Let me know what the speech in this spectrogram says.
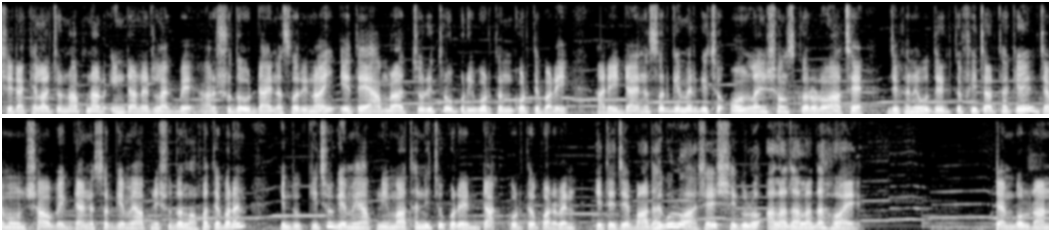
সেটা খেলার জন্য আপনার ইন্টারনেট লাগবে, আর শুধু ডাইনোসরই নয়, এতে আমরা চরিত্র পরিবর্তন করতে পারি। আর এই ডাইনোসর গেমের কিছু অনলাইন সংস্করণও আছে, যেখানে অতিরিক্ত ফিচার থাকে, যেমন স্বাভাবিক ডাইনোসর গেমে আপনি শুধু লাফাতে পারেন, কিন্তু কিছু গেমে আপনি মাথা নিচু করে ডাক করতেও পারবেন। এতে যে বাধাগুলো আসে, সেগুলো আলাদা আলাদা হয়। টেম্পল রান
